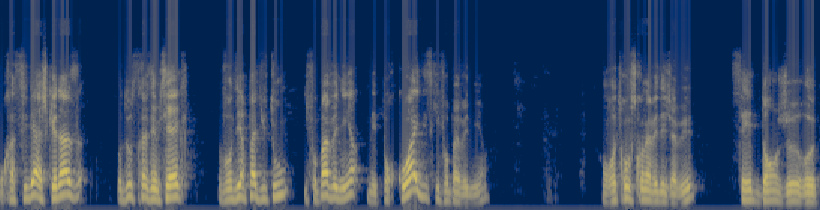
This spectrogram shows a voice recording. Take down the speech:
Ou Chassidé Ashkenaz, au 12-13e siècle, vont dire pas du tout, il ne faut pas venir. Mais pourquoi ils disent qu'il ne faut pas venir? On retrouve ce qu'on avait déjà vu. C'est dangereux.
